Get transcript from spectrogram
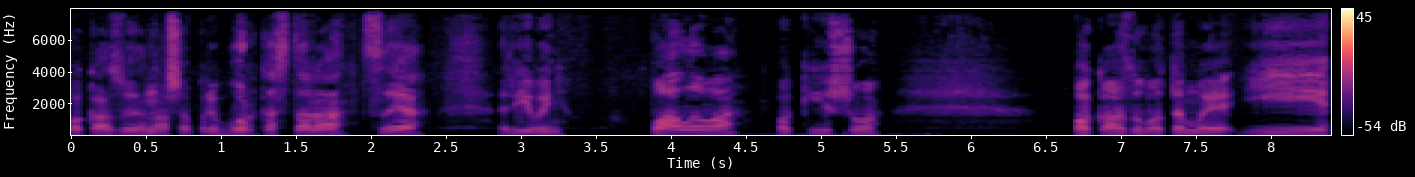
показує наша приборка стара, це рівень палива поки що показуватиме. І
